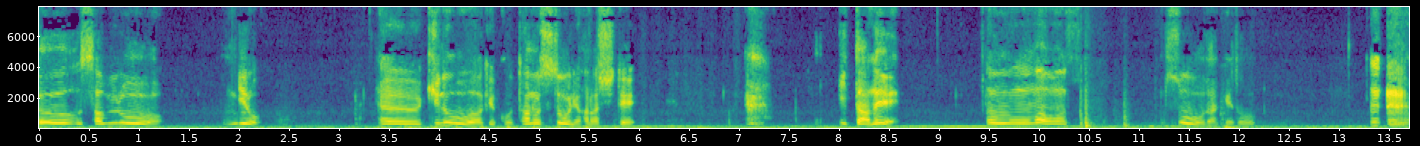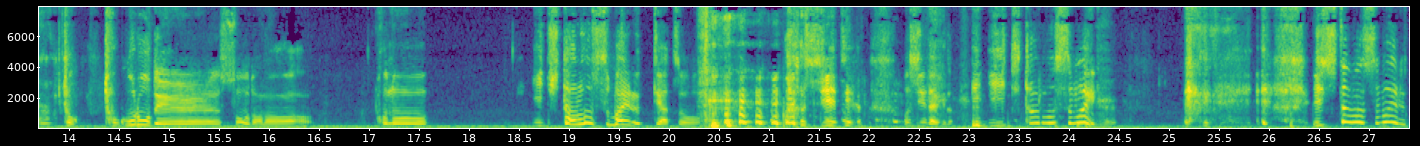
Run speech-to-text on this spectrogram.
おー、サブロー、ゲロ、えー、昨日は結構楽しそうに話して、いたね。うん、まあまあ、そそうだけど、と、ところで、そうだな、この、一太郎スマイルってやつを 教えてほしいんだけど、一太郎スマイル？一太郎スマイル、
